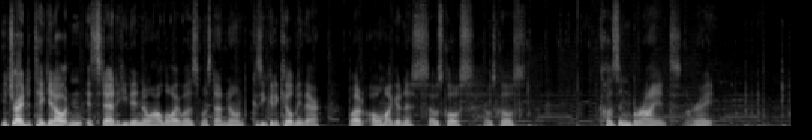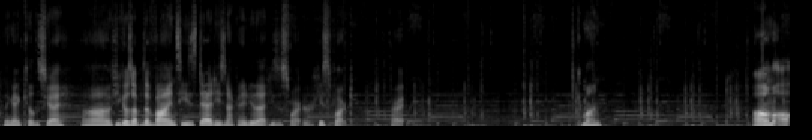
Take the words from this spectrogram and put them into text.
he tried to take it out, and instead he didn't know how low I was. Must not have known, because he could have killed me there. But, oh my goodness. That was close. That was close. Cousin Bryant. Alright. I think I killed this guy. Uh, if he goes up the vines, he's dead. He's not going to do that. He's a smarter. He's smart. Alright. Come on. Um, uh,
